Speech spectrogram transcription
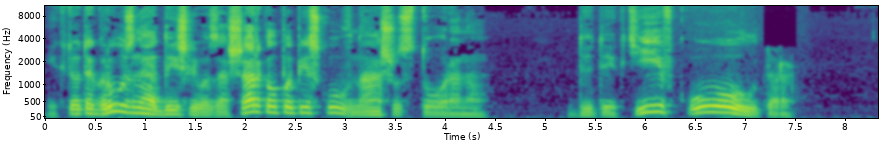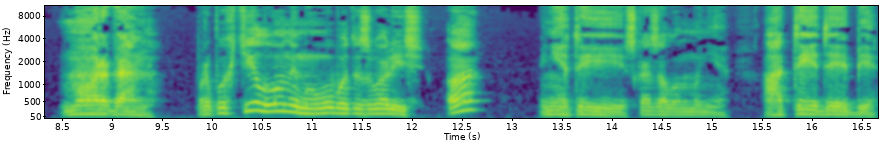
и кто-то грузно одышливо зашаркал по песку в нашу сторону. «Детектив Коултер!» «Морган!» Пропыхтел он, и мы оба отозвались. «А?» «Не ты», — сказал он мне, — «а ты, Дебби».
